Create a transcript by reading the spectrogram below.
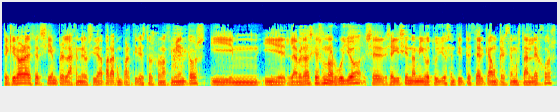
Te quiero agradecer siempre la generosidad para compartir estos conocimientos y, mm, eh, la verdad es que es un orgullo seguir siendo amigo tuyo, sentirte cerca aunque estemos tan lejos.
